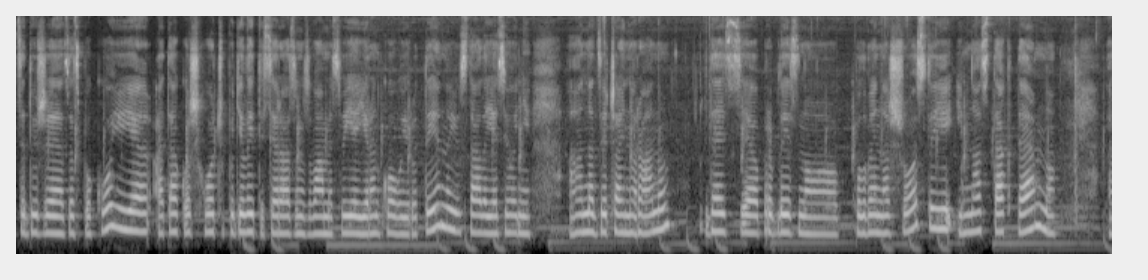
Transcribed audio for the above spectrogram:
Це дуже заспокоює, а також хочу поділитися разом з вами своєю ранковою рутиною. Встала я сьогодні надзвичайно рано, десь е, приблизно половина шостої, і в нас так темно, е,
